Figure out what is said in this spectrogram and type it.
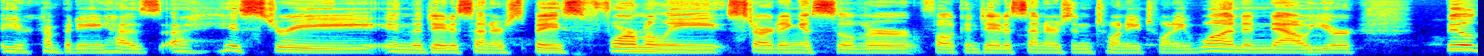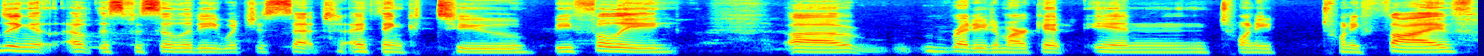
your company has a history in the data center space, formally starting as Silver Falcon Data Centers in 2021, and now Mhm. you're building out this facility, which is set, I think, to be fully uh, ready to market in 2025,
